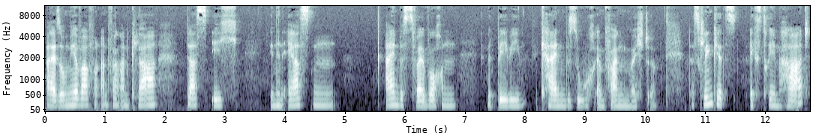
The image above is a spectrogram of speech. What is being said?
Also mir war von Anfang an klar, dass ich in den ersten ein bis zwei Wochen mit Baby keinen Besuch empfangen möchte. Das klingt jetzt extrem hart,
